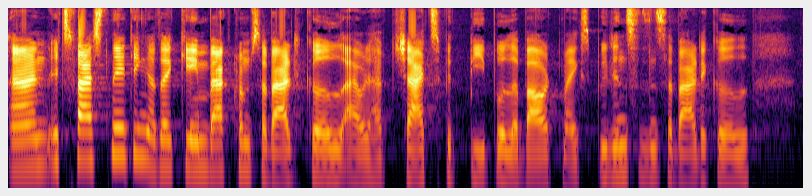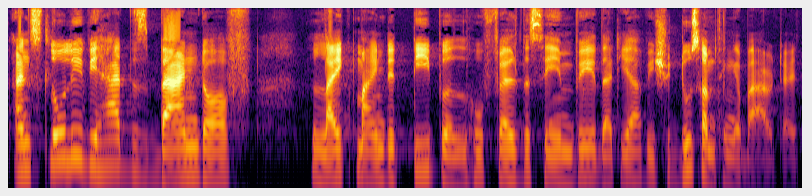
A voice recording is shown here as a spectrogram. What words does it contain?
And it's fascinating as I came back from sabbatical, I would have chats with people about my experiences in sabbatical. And slowly we had this band of like minded people who felt the same way that, yeah, we should do something about it.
